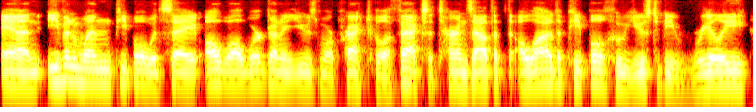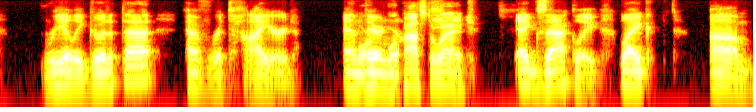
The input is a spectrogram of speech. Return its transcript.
And even when people would say, oh, well, we're going to use more practical effects, it turns out that a lot of the people who used to be really, really good at that have retired and Or- they're or passed away. Exactly. Like, um,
